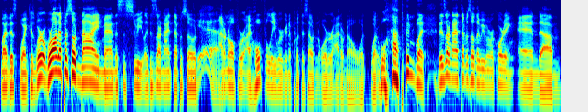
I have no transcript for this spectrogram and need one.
by this point, because we're we're on episode nine, man. This is sweet. Like this is our ninth episode. Yeah. I don't know if we're. I hopefully we're gonna put this out in order. I don't know what what will happen, but this is our ninth episode that we've been recording, and um,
